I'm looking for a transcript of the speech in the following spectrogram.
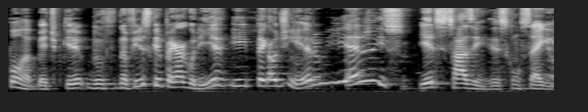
porra, é, tipo, queria, no, no fim eles queriam pegar a guria e pegar o dinheiro, e era isso. E eles fazem, eles conseguem.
